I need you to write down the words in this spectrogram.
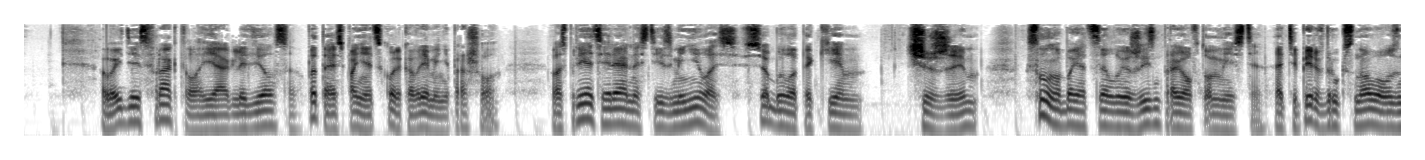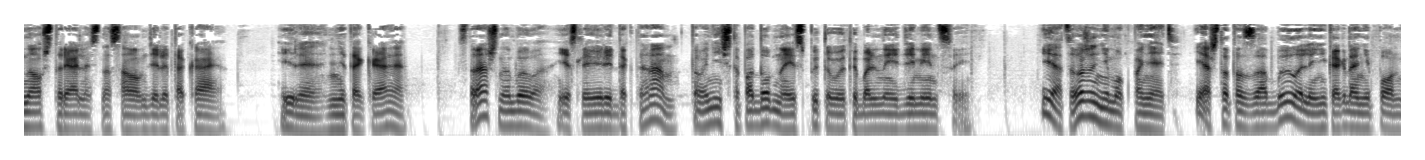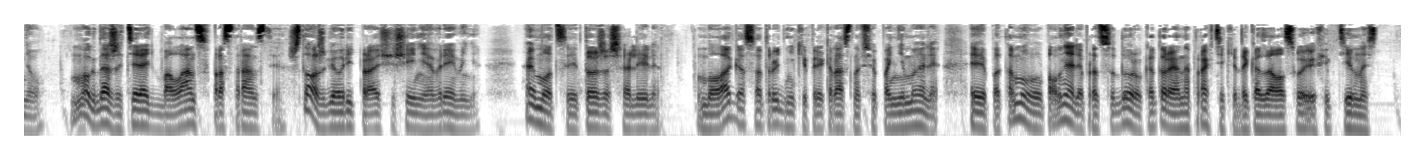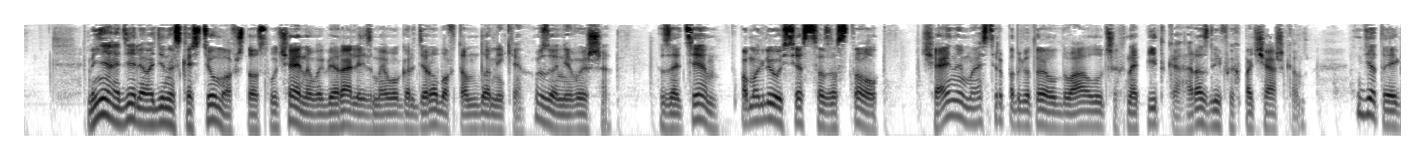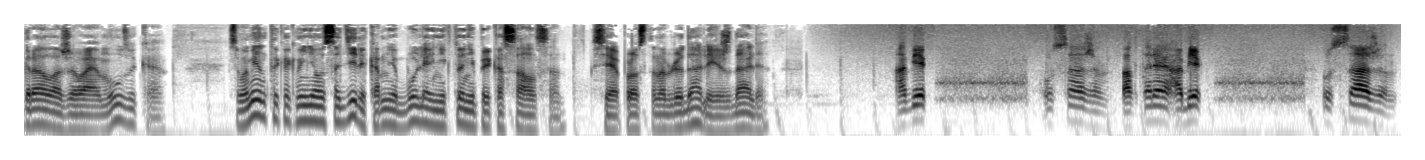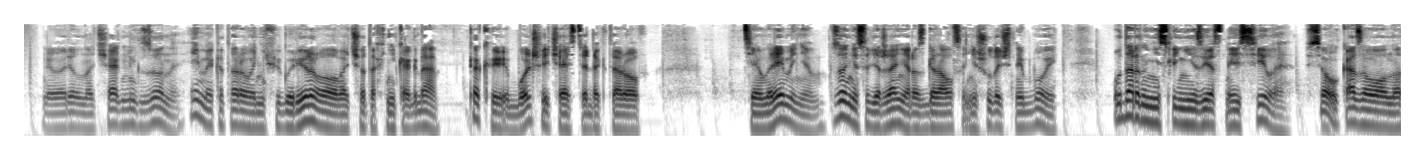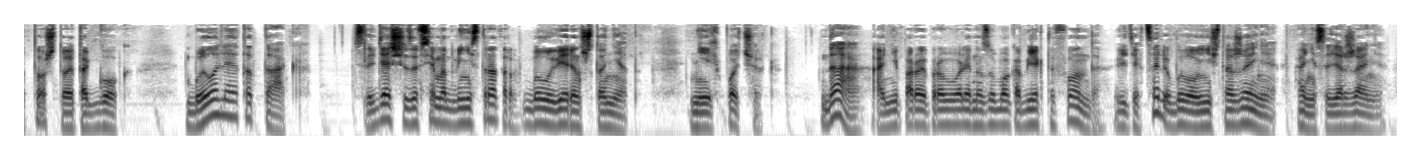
Выйдя из фрактала, я огляделся, пытаясь понять, сколько времени прошло — Восприятие реальности изменилось, все было таким... чужим. Словно бы я целую жизнь провел в том месте, а теперь вдруг снова узнал, что реальность на самом деле такая. Или не такая. Страшно было, если верить докторам, то нечто подобное испытывают и больные деменцией. Я тоже не мог понять, я что-то забыл или никогда не помнил. Мог даже терять баланс в пространстве, что ж говорить про ощущение времени. Эмоции тоже шалили. Благо, сотрудники прекрасно все понимали и потому выполняли процедуру, которая на практике доказала свою эффективность. Меня одели в один из костюмов, что случайно выбирали из моего гардероба в том домике, в зоне выше. Затем помогли усесться за стол. Чайный мастер подготовил два лучших напитка, разлив их по чашкам. Где-то играла живая музыка. С момента, как меня усадили, ко мне более никто не прикасался. Все просто наблюдали и ждали. Объект усажен. Повторяю, объект усажен. Говорил начальник зоны, имя которого не фигурировало в отчетах никогда, как и большей части докторов. Тем временем в зоне содержания разгорался нешуточный бой. Удар нанесли неизвестные силы. Все указывало на то, что это ГОК. Было ли это так? Следящий за всем администратор был уверен, что нет. Не их почерк. Да, они порой пробовали на зубок объекты фонда, ведь их целью было уничтожение, а не содержание.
